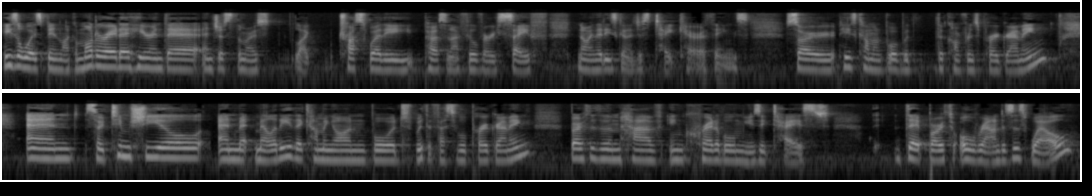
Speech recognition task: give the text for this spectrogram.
he's always been like a moderator here and there and just the most like trustworthy person. I feel very safe knowing that he's going to just take care of things. So he's come on board with the conference programming. And so Tim Shiel and Melody, they're coming on board with the festival programming. Both of them have incredible music taste. They're both all rounders as well.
